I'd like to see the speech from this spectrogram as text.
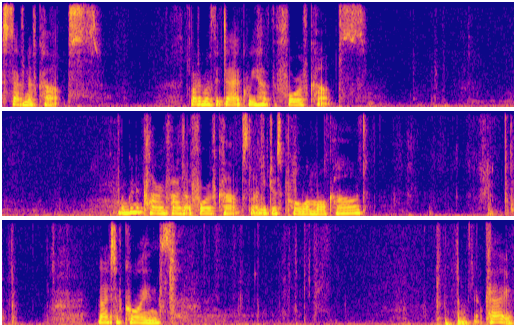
Seven of Cups. Bottom of the deck, we have the Four of Cups. I'm going to clarify that Four of Cups. Let me just pull one more card. Knight of Coins. Okay.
